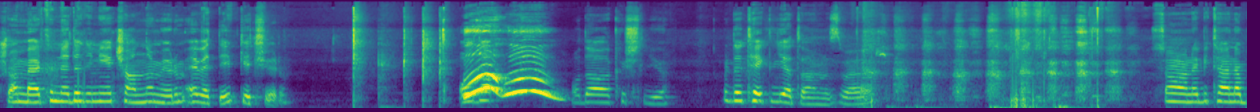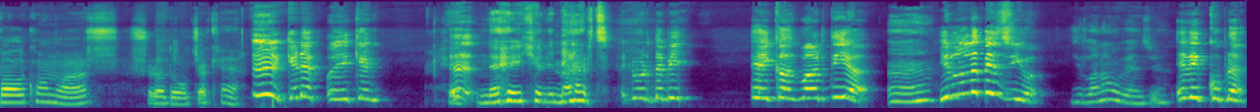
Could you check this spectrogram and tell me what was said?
Şu an Mert'in ne dediğini hiç anlamıyorum. Evet deyip geçiyorum. O da, o da alkışlıyor. Burada tekli yatağımız var. Sonra bir tane balkon var. Şurada olacak he. Ee, Kerem heykel. He- ne heykeli Mert? Orada bir heykel vardı ya. Hı? Yılana benziyor. Yılana mı benziyor? Evet kobra.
